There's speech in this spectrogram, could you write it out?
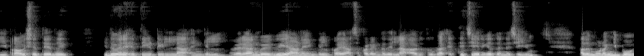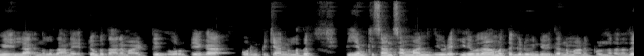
ഈ പ്രാവശ്യത്തേത് ഇതുവരെ എത്തിയിട്ടില്ല എങ്കിൽ വരാൻ വരികയാണ് എങ്കിൽ പ്രയാസപ്പെടേണ്ടതില്ല. ആ ഒരു തുക എത്തിച്ചേരുക തന്നെ ചെയ്യും. അത് മുടങ്ങിപ്പോവുകയില്ല എന്നുള്ളതാണ് ഏറ്റവും പ്രധാനമായിട്ട് ഓർമ്മിപ്പിക്കുക ഓർമ്മിപ്പിക്കാനുള്ളത്. പി എം കിസാൻ സമ്മാൻ നിധിയുടെ ഇരുപതാമത്തെ ഗഡുവിന്റെ വിതരണമാണ് ഇപ്പോൾ നടന്നത്.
